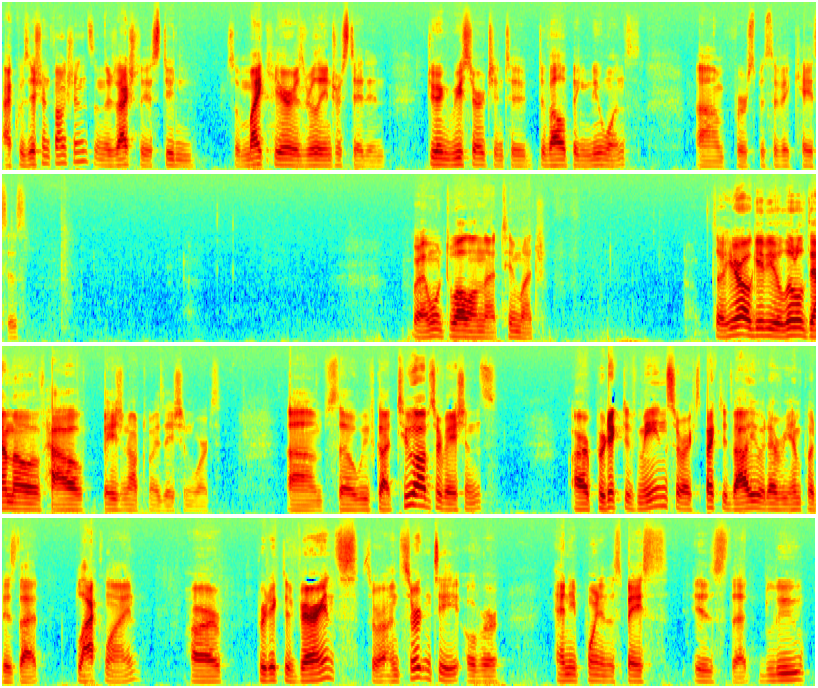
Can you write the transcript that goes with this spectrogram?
acquisition functions, and there's actually a student, so Mike here is really interested in doing research into developing new ones um, for specific cases. but I won't dwell on that too much. So here I'll give you a little demo of how Bayesian optimization works. Um, so we've got two observations. Our predictive mean, so our expected value at every input is that black line. Our predictive variance, so our uncertainty over any point in the space is that blue,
